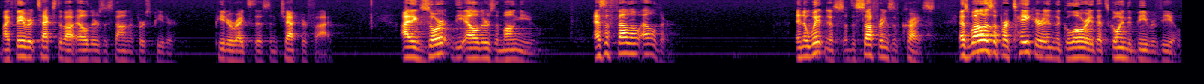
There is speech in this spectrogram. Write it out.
My favorite text about elders is found in 1 Peter. Peter writes this in chapter 5. I exhort the elders among you as a fellow elder and a witness of the sufferings of Christ, as well as a partaker in the glory that's going to be revealed.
